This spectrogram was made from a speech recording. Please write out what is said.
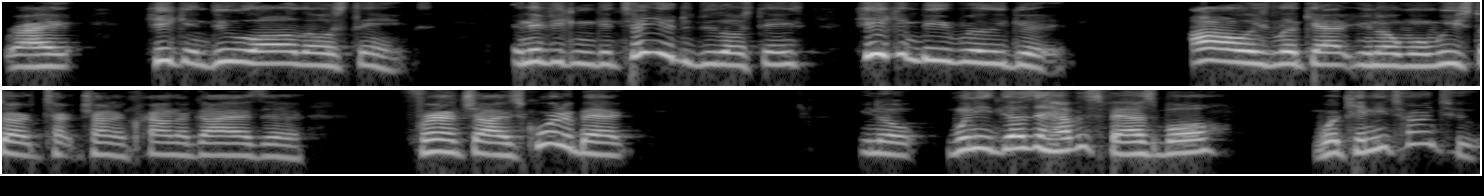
right? He can do all those things. And if he can continue to do those things, he can be really good. I always look at, you know, when we start t- trying to crown a guy as a franchise quarterback, you know, when he doesn't have his fastball, what can he turn to?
